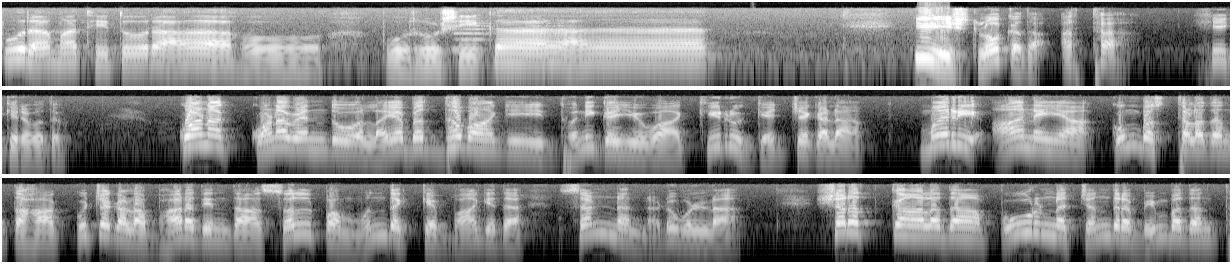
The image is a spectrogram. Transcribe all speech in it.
ಪುರಮಥಿತುರಾಹೋ ಪುರುಷಿಕ ಈ ಶ್ಲೋಕದ ಅರ್ಥ ಹೀಗಿರುವುದು ಕೊಣ ಕೊಣವೆಂದು ಲಯಬದ್ಧವಾಗಿ ಧ್ವನಿಗೈಯುವ ಕಿರು ಗೆಜ್ಜೆಗಳ ಮರಿ ಆನೆಯ ಕುಂಭಸ್ಥಳದಂತಹ ಕುಚಗಳ ಭಾರದಿಂದ ಸ್ವಲ್ಪ ಮುಂದಕ್ಕೆ ಬಾಗಿದ ಸಣ್ಣ ನಡುವುಳ್ಳ, ಶರತ್ಕಾಲದ ಪೂರ್ಣ ಚಂದ್ರ ಬಿಂಬದಂಥ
